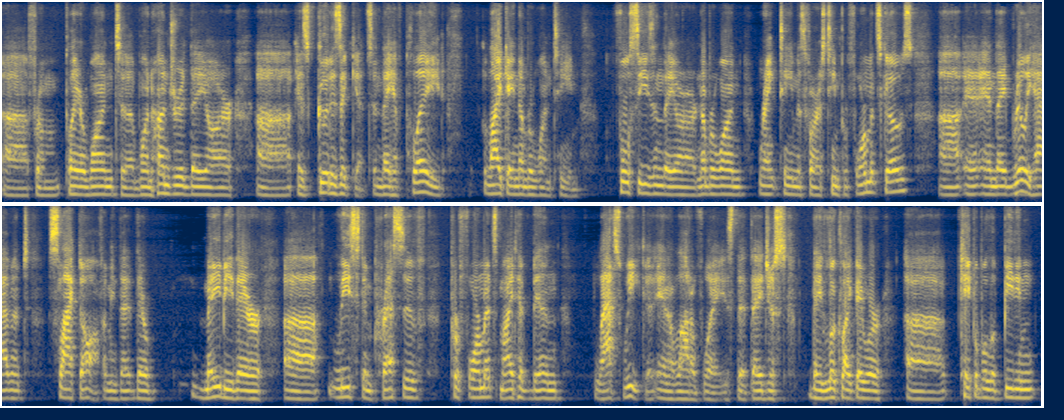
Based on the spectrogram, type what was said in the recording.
uh, from player one to 100. They are uh, as good as it gets, and they have played like a number one team full season they are our number one ranked team as far as team performance goes uh, and, and, they really haven't slacked off i mean they're maybe their uh, least impressive performance might have been last week in a lot of ways. That they just they looked like they were uh, capable of beating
